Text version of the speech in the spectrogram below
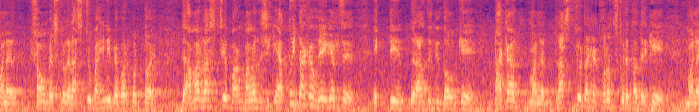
মানে সমাবেশ করলে রাষ্ট্রীয় বাহিনী ব্যবহার করতে হয়। তো আমার রাষ্ট্রীয় বাংলাদেশে কি এতই টাকা হয়ে গেছে একটি রাজনৈতিক দলকে টাকা মানে রাষ্ট্রীয় টাকা খরচ করে তাদেরকে মানে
